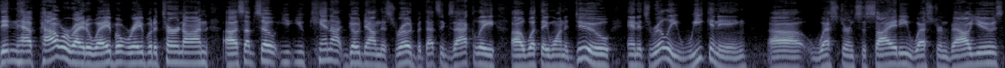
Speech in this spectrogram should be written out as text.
didn't have power right away, but were able to turn on uh, some. So you, you cannot go down this road, but that's exactly uh, what they want to do. And it's really weakening uh, Western society, Western values,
